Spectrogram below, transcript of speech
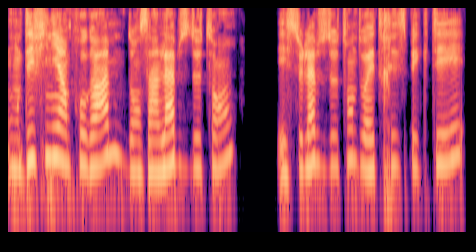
On définit un programme dans un laps de temps et ce laps de temps doit être respecté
